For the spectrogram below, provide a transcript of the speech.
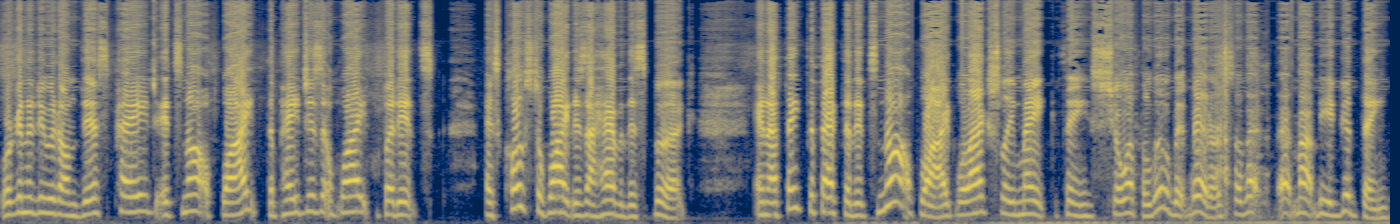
we're going to do it on this page. It's not white. The page isn't white, but it's as close to white as I have in this book. And I think the fact that it's not white will actually make things show up a little bit better. So that, that might be a good thing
